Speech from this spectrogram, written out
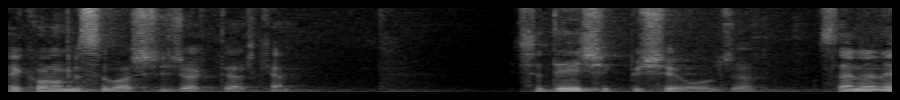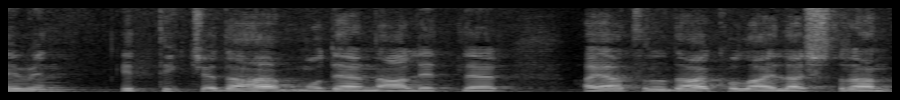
ekonomisi başlayacak derken. İşte değişik bir şey olacak. Senin evin gittikçe daha modern aletler, hayatını daha kolaylaştıran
